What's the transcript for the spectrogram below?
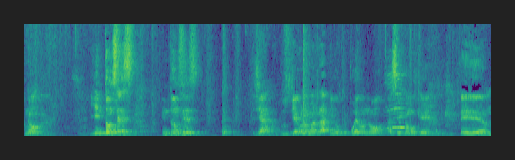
¿No? Y entonces, entonces, ya, pues llego lo más rápido que puedo, ¿no? Así como que eh,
